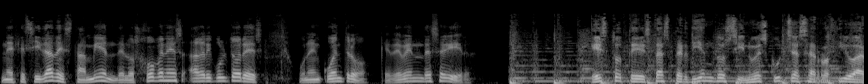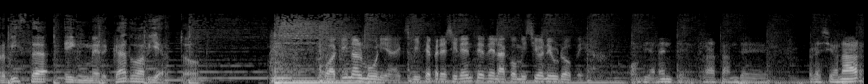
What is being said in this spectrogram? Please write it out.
necesidades también de los jóvenes agricultores. Un encuentro que deben de seguir esto te estás perdiendo si no escuchas a Rocío Arbiza en Mercado Abierto. Joaquín Almunia, ex vicepresidente de la Comisión Europea. Obviamente tratan de presionar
